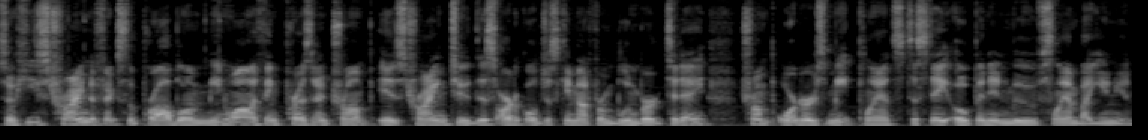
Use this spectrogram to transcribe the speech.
So he's trying to fix the problem. Meanwhile, I think President Trump is trying to. This article just came out from Bloomberg today. Trump orders meat plants to stay open in move slammed by union.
